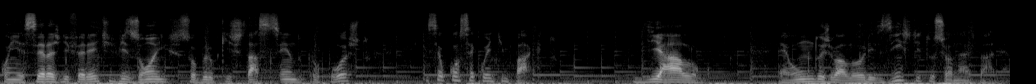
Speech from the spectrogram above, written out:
conhecer as diferentes visões sobre o que está sendo proposto e seu consequente impacto. Diálogo é um dos valores institucionais da ANEL.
